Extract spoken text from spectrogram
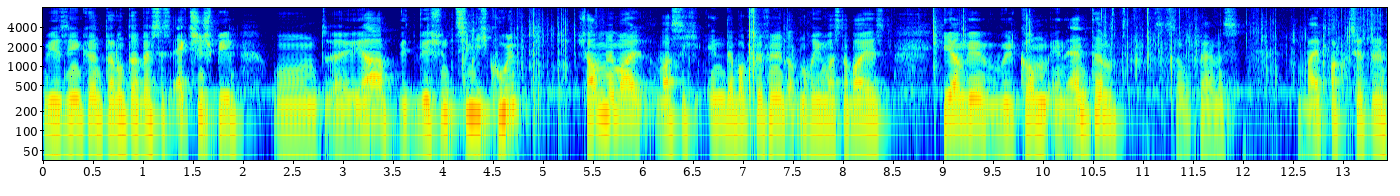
wie ihr sehen könnt, darunter bestes Actionspiel. Und äh, ja, wir, wir sind ziemlich cool. Schauen wir mal, was sich in der Box befindet, ob noch irgendwas dabei ist. Hier haben wir Willkommen in Anthem. So ein kleines Beipackzettel.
